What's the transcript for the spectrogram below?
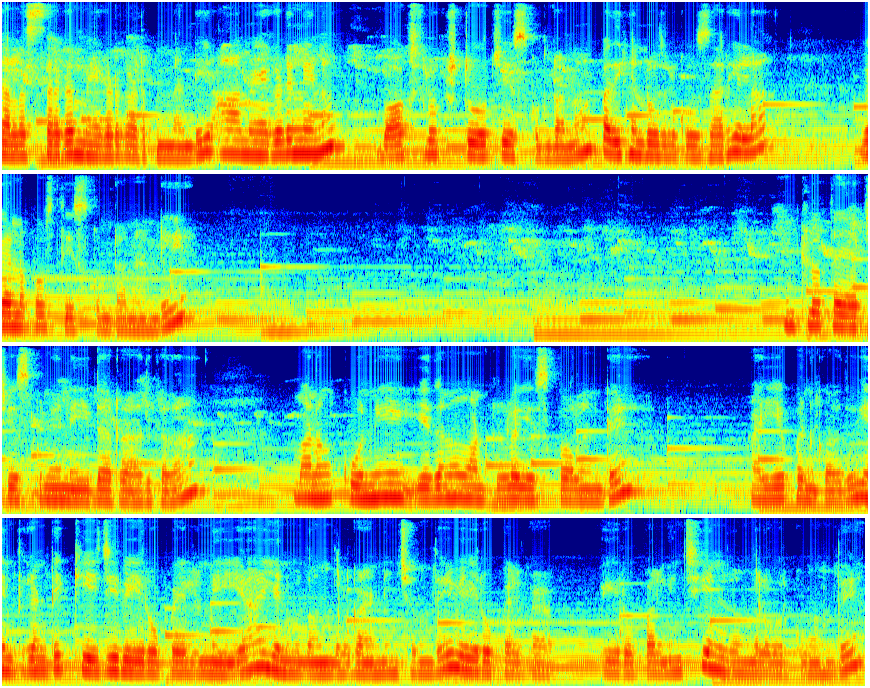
తలసరిగా మేగడ కడుతుందండి. ఆ మేగడ నేను బాక్స్లోకి స్టోర్ చేసుకుంటాను. పదిహేను రోజులకు ఒకసారి ఇలా వెన్నపూస తీసుకుంటానండి. ఇంట్లో తయారు చేసుకునే నెయ్యి ధర రాదు కదా. మనం కొని ఏదైనా వంటల్లో వేసుకోవాలంటే అయ్యే పని కాదు. ఎందుకంటే కేజీ వెయ్యి రూపాయల నెయ్యి ఎనిమిది వందల కాడి నుంచి ఉంది. వెయ్యి రూపాయల కా- వెయ్యి రూపాయల నుంచి ఎనిమిది వందల వరకు ఉంది.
